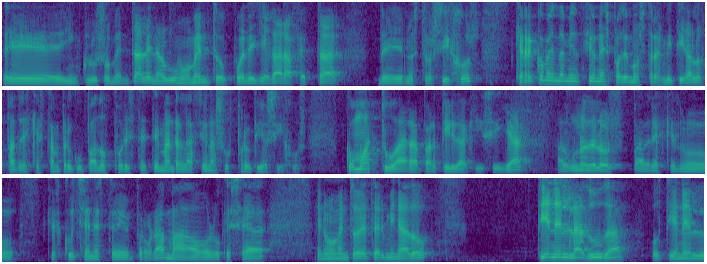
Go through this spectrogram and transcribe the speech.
eh, incluso mental en algún momento, puede llegar a afectar de nuestros hijos, ¿qué recomendaciones podemos transmitir a los padres que están preocupados por este tema en relación a sus propios hijos? ¿Cómo actuar a partir de aquí? Si ya alguno de los padres que, escuchen este programa o lo que sea en un momento determinado tienen la duda o tienen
